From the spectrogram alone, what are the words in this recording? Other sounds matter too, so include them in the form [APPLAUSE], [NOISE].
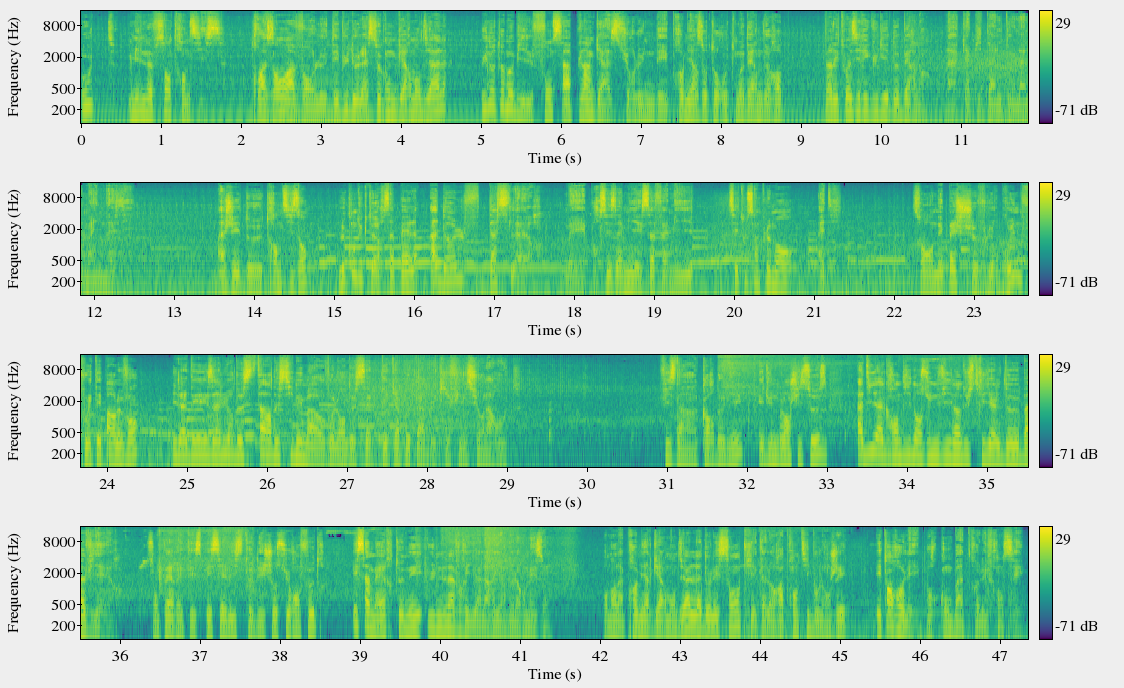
Août 1936. Trois ans avant le début de la Seconde Guerre mondiale, une automobile fonce à plein gaz sur l'une des premières autoroutes modernes d'Europe vers les toits irréguliers de Berlin, la capitale de l'Allemagne nazie. Âgé de 36 ans, le conducteur s'appelle Adolf Dassler, mais pour ses amis et sa famille, c'est tout simplement Adi. Son épaisse chevelure brune, fouettée par le vent, il a des allures de star de cinéma au volant de cette décapotable qui file sur la route. Fils d'un cordonnier et d'une blanchisseuse, Adi a grandi dans une ville industrielle de Bavière. Son père était spécialiste des chaussures en feutre et sa mère tenait une laverie à l'arrière de leur maison. Pendant la Première Guerre mondiale, l'adolescent, qui est alors apprenti boulanger, est enrôlé pour combattre les Français.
